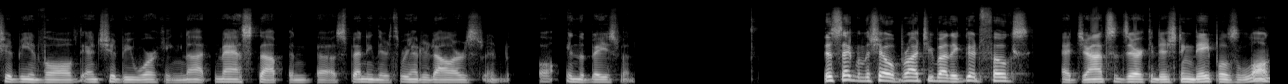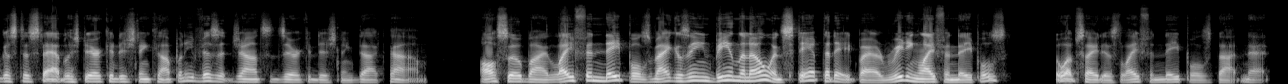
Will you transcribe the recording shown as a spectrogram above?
should be involved and should be working, not masked up and uh, spending their $300 in, in the basement. This segment of the show brought to you by the good folks at Johnson's Air Conditioning, Naples' longest established air conditioning company. Visit johnsonsairconditioning.com. Also by Life in Naples magazine, be in the know and stay up to date by reading Life in Naples. The website is lifeinnaples.net.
